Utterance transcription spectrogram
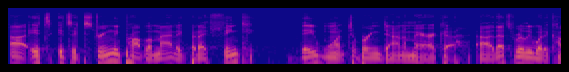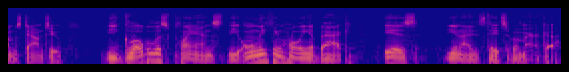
Uh, it's it's extremely problematic, but I think they want to bring down America. Uh, that's really what it comes down to. The globalist plans, the only thing holding it back is the United States of America.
